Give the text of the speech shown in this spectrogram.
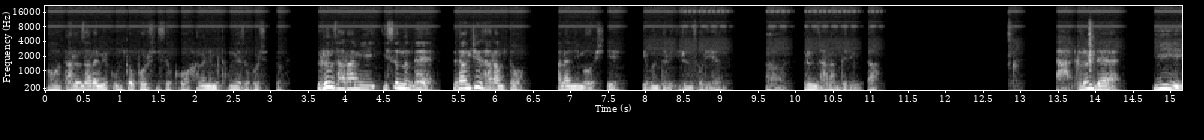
어, 다른 사람의 꿈도 볼 수 있었고 하나님을 통해서 볼 수 있었고 그런 사람이 있었는데 그 당시 사람도 하나님 없이 이분들 이런 소리 한 어, 그런 사람들입니다. 자, 그런데 이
